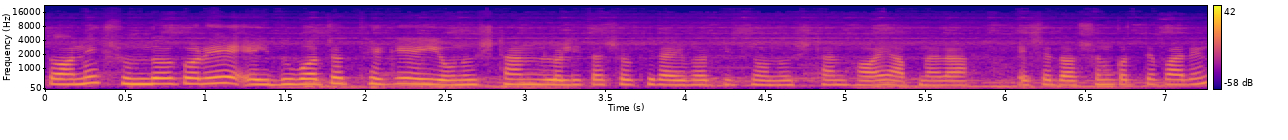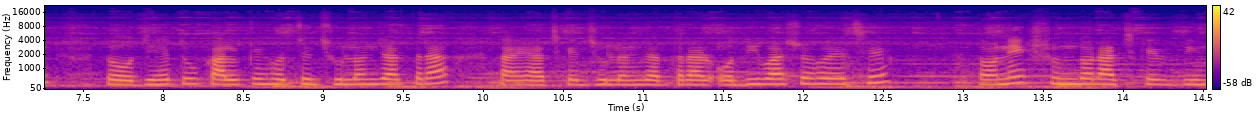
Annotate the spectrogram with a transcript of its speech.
তো অনেক সুন্দর করে এই দু বছর থেকে এই অনুষ্ঠান ললিতা সখী রাইভার কিছু অনুষ্ঠান হয়, আপনারা এসে দর্শন করতে পারেন। তো যেহেতু কালকে হচ্ছে ঝুলন যাত্রা, তাই আজকে ঝুলন যাত্রার অধিবাসও হয়েছে। তো অনেক সুন্দর আজকের দিন,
